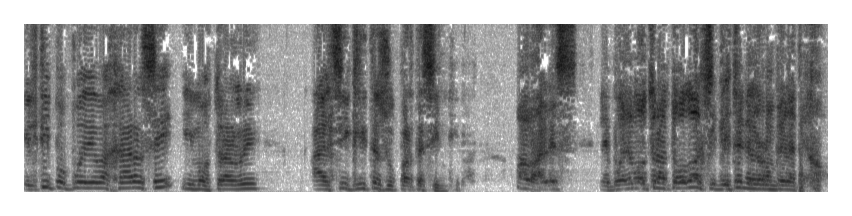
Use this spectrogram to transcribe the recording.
el tipo puede bajarse y mostrarle al ciclista sus partes íntimas. Más vale, le puede mostrar todo al ciclista que le rompió el espejo.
